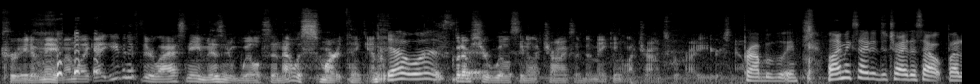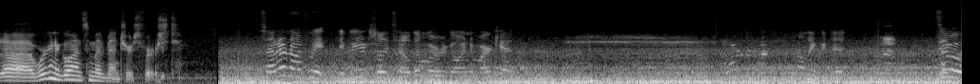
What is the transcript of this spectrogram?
Creative name. I'm like, I, even if their last name isn't Wilson, that was smart thinking. Yeah, it was. But I'm sure Wilson Electronics have been making electronics for probably years now. Probably. Well, I'm excited to try this out, but uh, we're gonna go on some adventures first. So I don't know if we did we actually tell them we were going to market? I don't think we did. So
